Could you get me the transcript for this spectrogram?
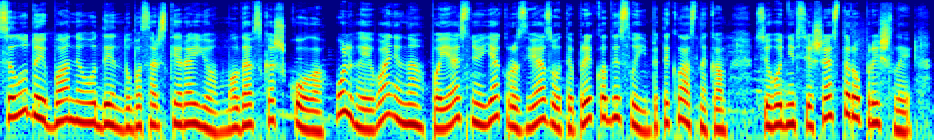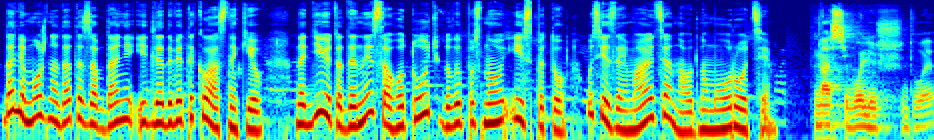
Село Дойбани 1 Дубасарський район, Молдавська школа. Ольга Іванівна пояснює, як розв'язувати приклади своїм п'ятикласникам. Сьогодні всі шестеро прийшли. Далі можна дати завдання і для дев'ятикласників. Надію та Дениса готують до випускного іспиту. Усі займаються на одному уроці. Нас всего лишь двоє.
